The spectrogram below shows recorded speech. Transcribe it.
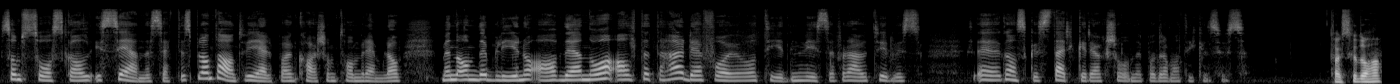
som så skal iscenesettes, bl.a. ved hjelp av en kar som Tom Remlov. Men om det blir noe av det nå, alt dette her, det får jo tiden vise. For det er jo tydeligvis ganske sterke reaksjoner på Dramatikkens hus. Takk skal du ha,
